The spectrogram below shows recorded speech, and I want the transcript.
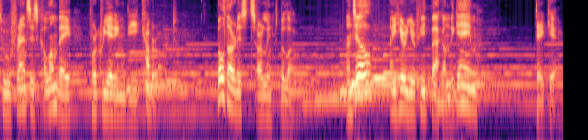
to Francis Coulombe for creating the cover art. Both artists are linked below. Until I hear your feedback on the game, take care.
